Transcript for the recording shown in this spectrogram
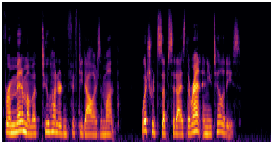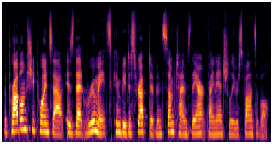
for a minimum of $250 a month, which would subsidize the rent and utilities. The problem she points out is that roommates can be disruptive and sometimes they aren't financially responsible.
